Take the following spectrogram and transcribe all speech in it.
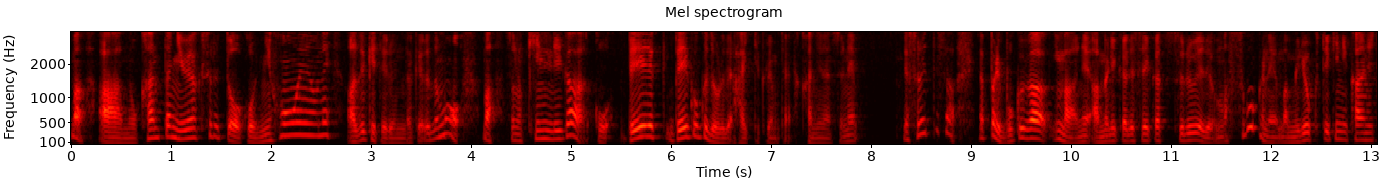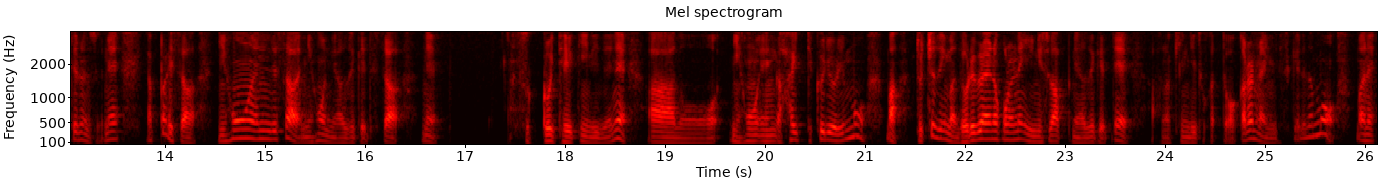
まあ、あの簡単に予約するとこう日本円をね預けてるんだけれども、まあ、その金利がこう米米国ドルで入ってくるみたいな感じなんですよね。でそれってさやっぱり僕が今ねアメリカで生活する上では、まあ、すごくね、まあ、魅力的に感じてるんですよね。やっぱりさ日本円でさ日本に預けてさねすっごい低金利でねあの日本円が入ってくるよりも、まあ、ちょっと今どれぐらいのこのねユニスワップに預けてあの金利とかってわからないんですけれども、まあね、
